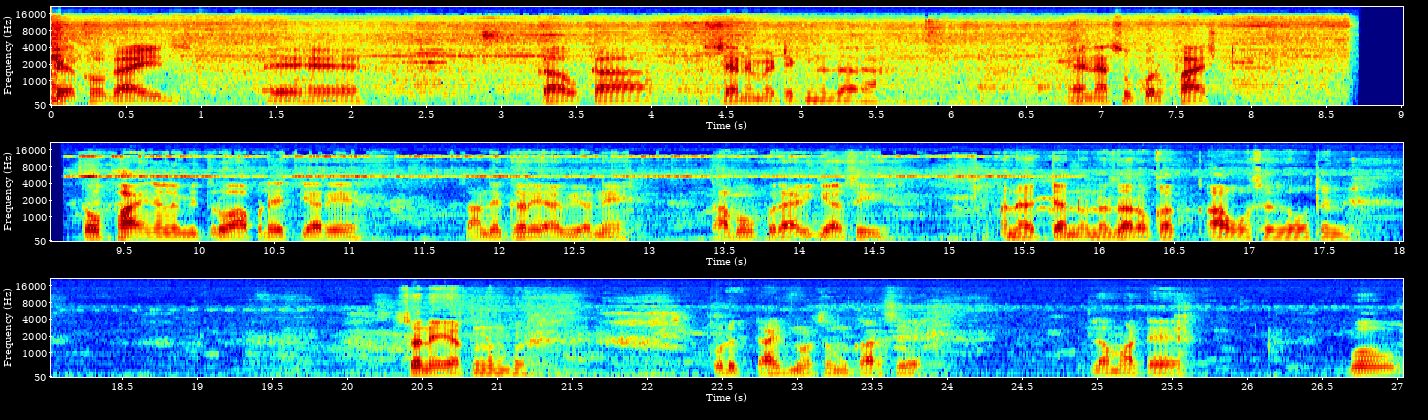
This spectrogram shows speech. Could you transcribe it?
દેખો ગાઈઝ એ હે કાવ કા સિનેમેટિક નજારા. એના સુપર ફાસ્ટ તો ફાઇનલ મિત્રો આપણે અત્યારે સાંજે ઘરે આવી અને ધાબા ઉપર આવી ગયા છીએ અને અત્યારનો નજારો કાંક આવો છે જુઓ તમે. છે એક નંબર? થોડીક ટાઈડનો ચમકાર છે. એટલા માટે બહુ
